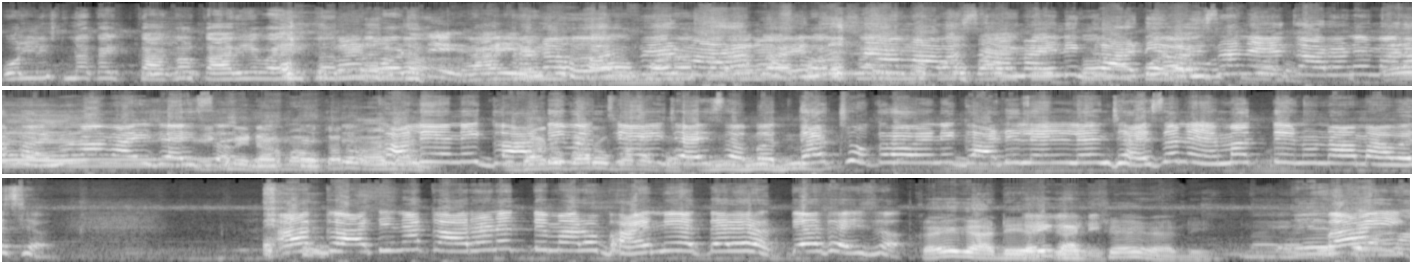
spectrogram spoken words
પોલીસને કંઈક કાગળ કાર્યવાહી કરવી પડે ગાડી હોય છે ને એ કારણે મારા ભાઈનું નામ આવી જાય છે ખાલી એની ગાડી વચ્ચે આવી જાય છે બધા જ છોકરાઓ એની ગાડી લઈને લઈને જાય છે ને એમાં જ તેનું નામ આવે છે આ ગાડીના કારણે જ તે મારો ભાઈની અત્યારે હત્યા થઈ છે. કઈ ગાડી કઈ ગાડી? છે ગાડી? બાઈક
